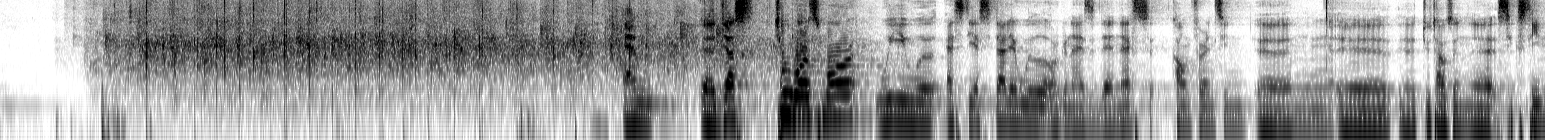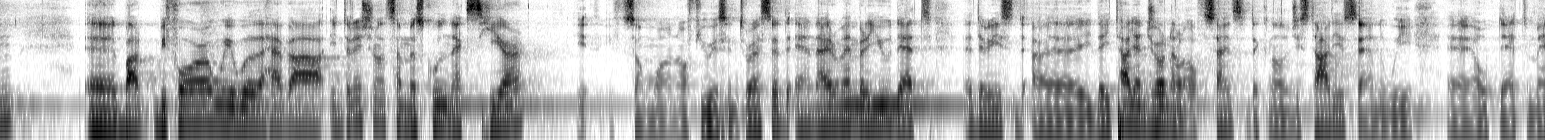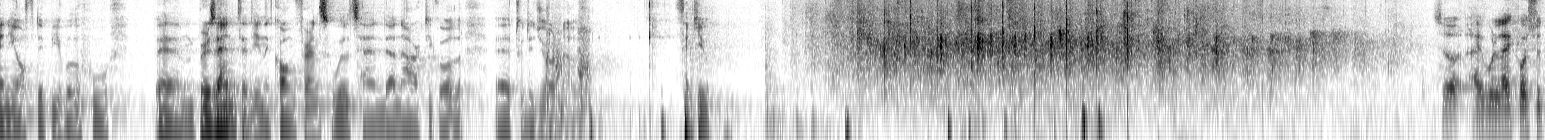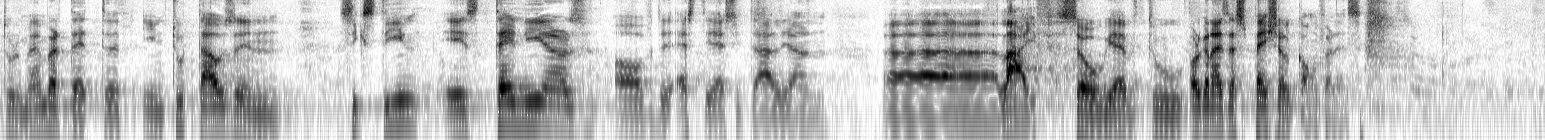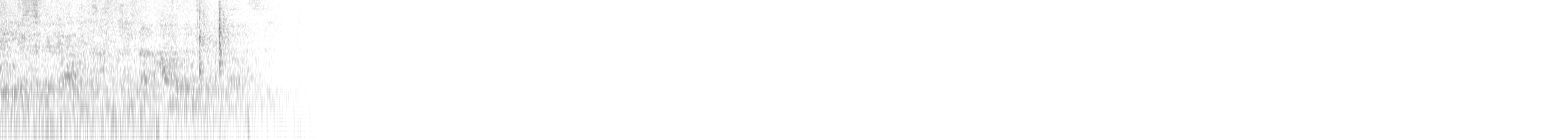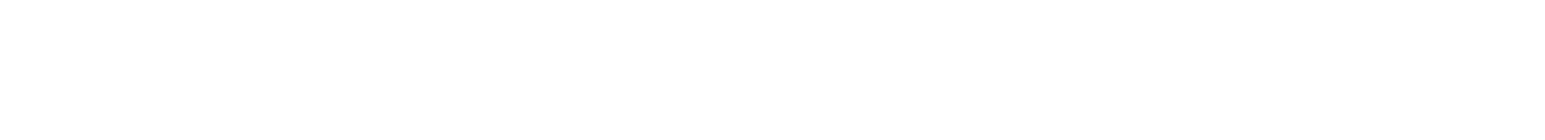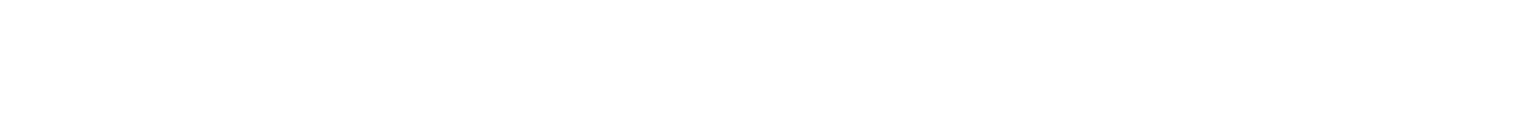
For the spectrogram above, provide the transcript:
And uh, just two words more, we will, STS Italia will organize the next conference in um, uh, uh, 2016. Uh, but before we will have an international summer school next year, if, someone of you is interested. And I remember you that uh, there is uh, the Italian Journal of Science and Technology Studies, and we hope that many of the people who um, presented in the conference will send an article uh, to the journal. Thank you. So I would like also to remember that uh, in 2016 is 10 years of the STS Italian uh, life. So we have to organize a special conference.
